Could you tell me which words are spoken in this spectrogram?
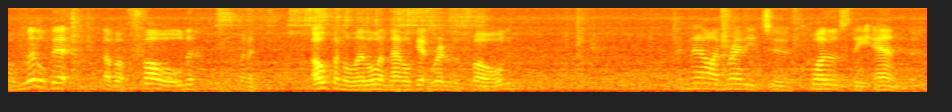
a little bit of a fold. I'm going to open a little and that'll get rid of the fold. And now I'm ready to close the end.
